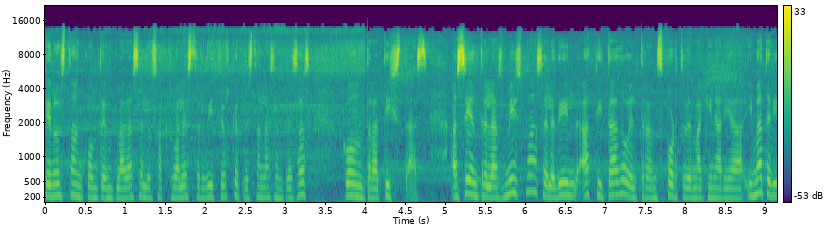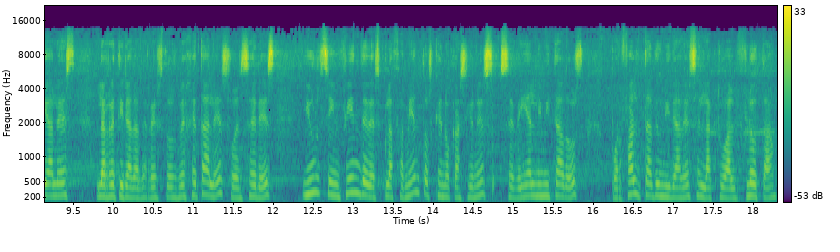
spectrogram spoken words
que no están contempladas en los actuales servicios que prestan las empresas contratistas. Así, entre las mismas, el edil ha citado el transporte de maquinaria y materiales, la retirada de restos vegetales o enseres y un sinfín de desplazamientos que en ocasiones se veían limitados por falta de unidades en la actual flota,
